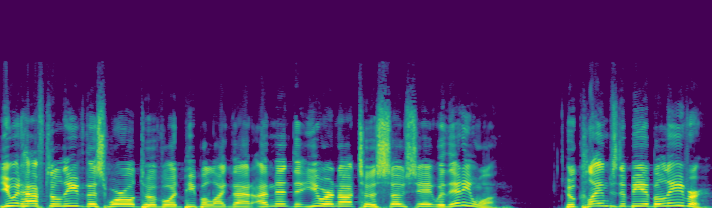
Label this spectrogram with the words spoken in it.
You would have to leave this world to avoid people like that. I meant that you are not to associate with anyone who claims to be a believer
